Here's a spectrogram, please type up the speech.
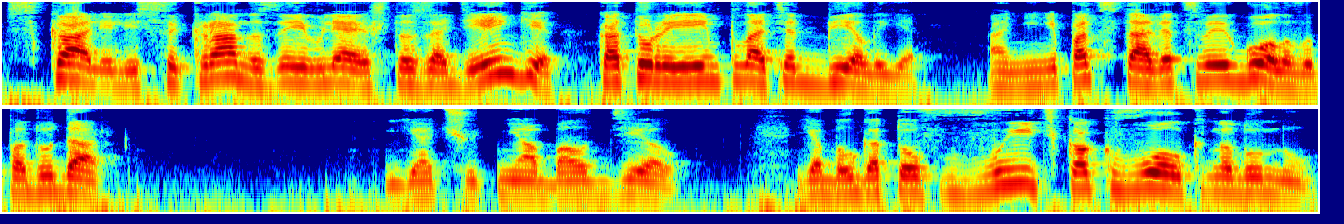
скалились с экрана, заявляя, что за деньги, которые им платят белые, они не подставят свои головы под удар. Я чуть не обалдел. Я был готов выть, как волк на луну.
